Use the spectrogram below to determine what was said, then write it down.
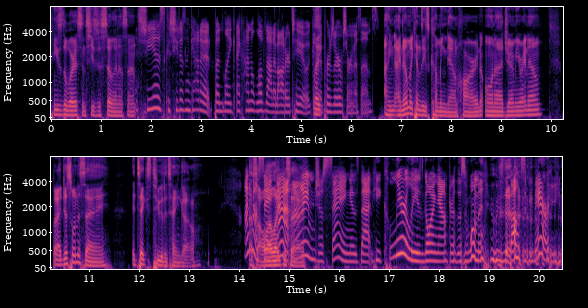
He's the worst, and she's just so innocent. she is because she doesn't get it. But like, I kind of love that about her too because Like- it preserves her innocence. I, I know Mackenzie's coming down hard on uh, Jeremy right now, but I just want to say it takes two to tango. I'm That's not all I saying like to that. say. I'm just saying is that he clearly is going after this woman who is about to be married.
